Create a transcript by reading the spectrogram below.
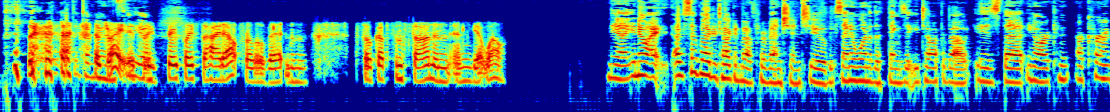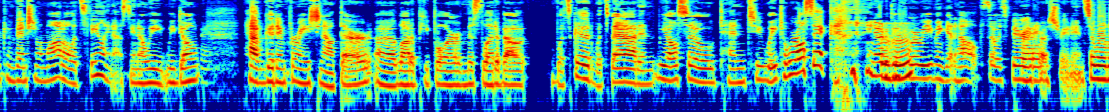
That's right. It's you. a great place to hide out for a little bit and soak up some sun and, and get well. Yeah, you know, I, I'm so glad you're talking about prevention too, because I know one of the things that you talk about is that you know our con- our current conventional model it's failing us. You know, we we don't right. have good information out there. Uh, a lot of people are misled about what's good, what's bad, and we also tend to wait till we're all sick, you know, mm-hmm. before we even get help. So it's very right. frustrating. So we're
